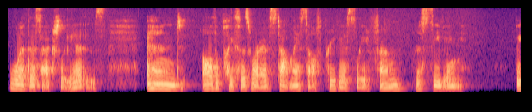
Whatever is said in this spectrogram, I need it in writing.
what this actually is. And all the places where I've stopped myself previously from receiving the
